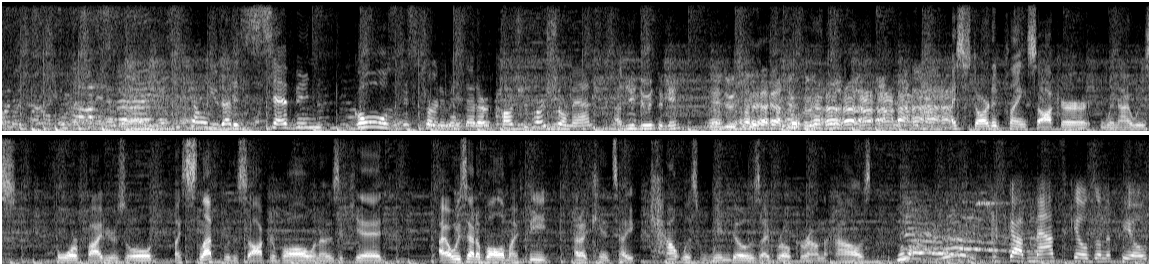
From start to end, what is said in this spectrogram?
I'm telling you, that is seven goals this tournament that are controversial, man. And you do it again? Yeah, do it again. I started playing soccer when I was four or five years old. I slept with a soccer ball when I was a kid. I always had a ball at my feet, and I can't tell you countless windows I broke around the house. He's got mad skills on the field,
